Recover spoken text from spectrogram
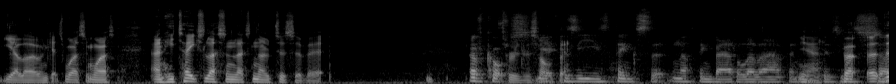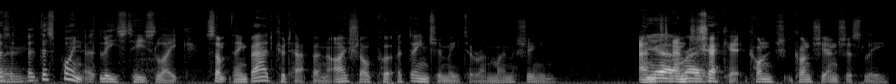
yellow and gets worse and worse and he takes less and less notice of it. Of course, through this yeah, whole because he thinks that nothing bad will ever happen. Yeah, because but he's at so... this at this point at least he's like something bad could happen. I shall put a danger meter on my machine, and Yeah, and right. check it con- conscientiously.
